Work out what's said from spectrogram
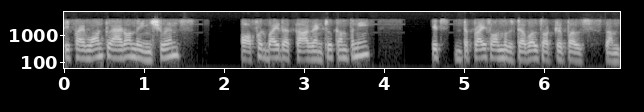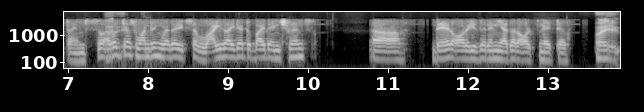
if I want to add on the insurance offered by the car rental company, it's the price almost doubles or triples sometimes. So I was just wondering whether it's a wise idea to buy the insurance uh, there, or is there any other alternative? All right,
